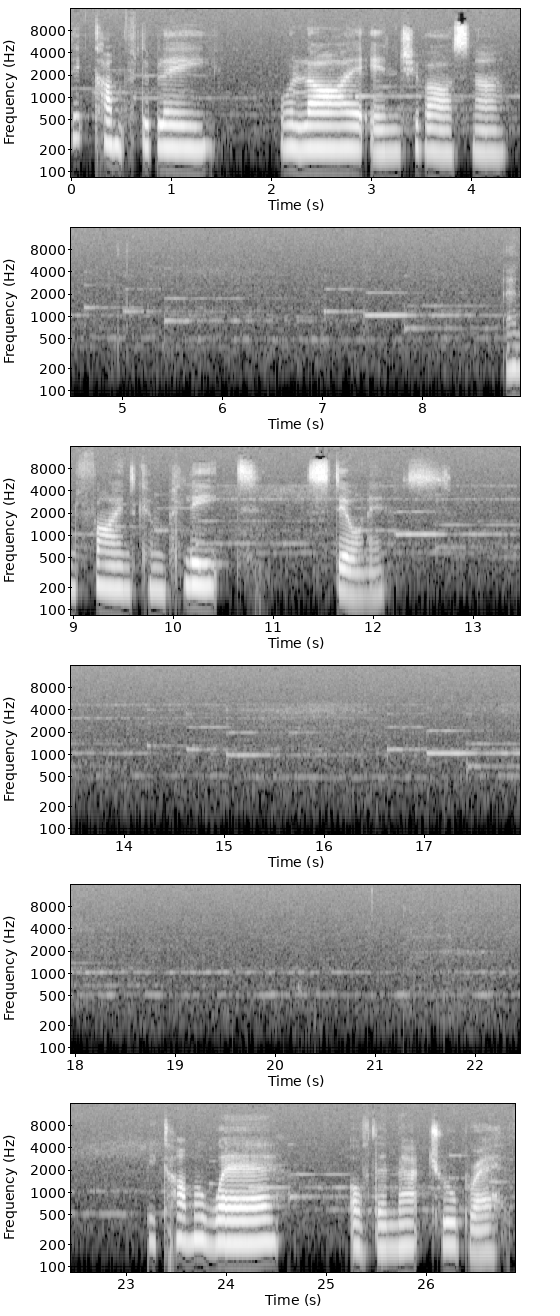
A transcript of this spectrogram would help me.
Sit comfortably or lie in Shavasana and find complete stillness. Become aware of the natural breath.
